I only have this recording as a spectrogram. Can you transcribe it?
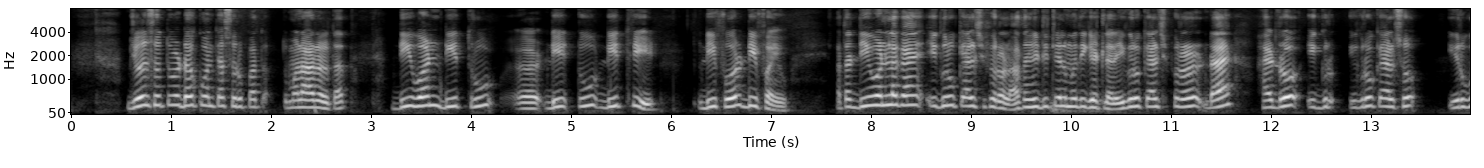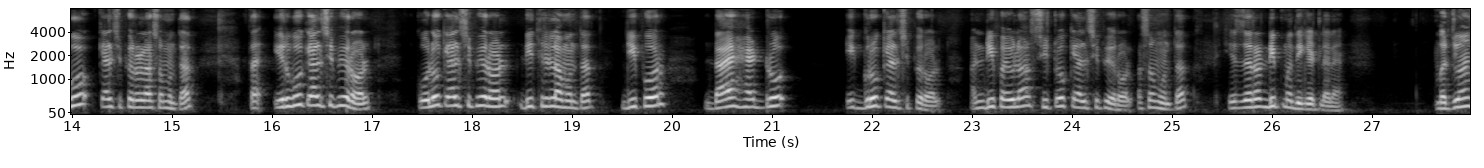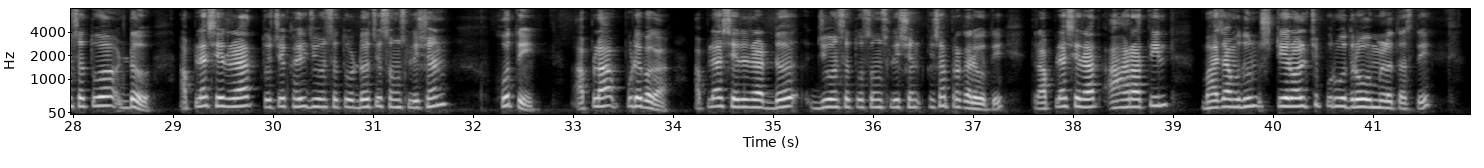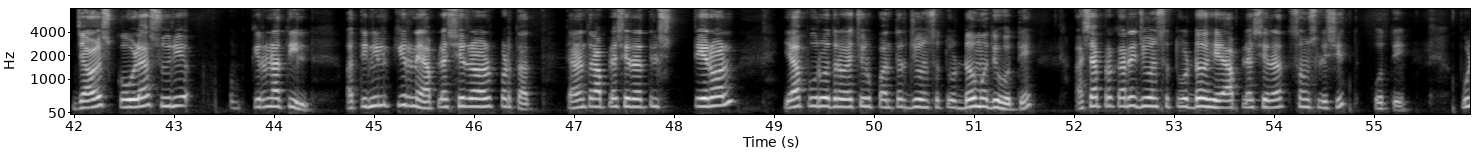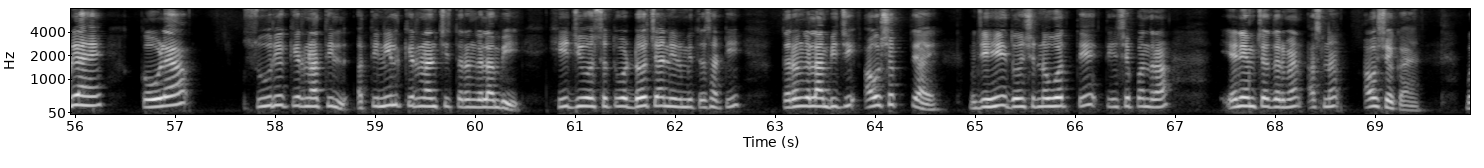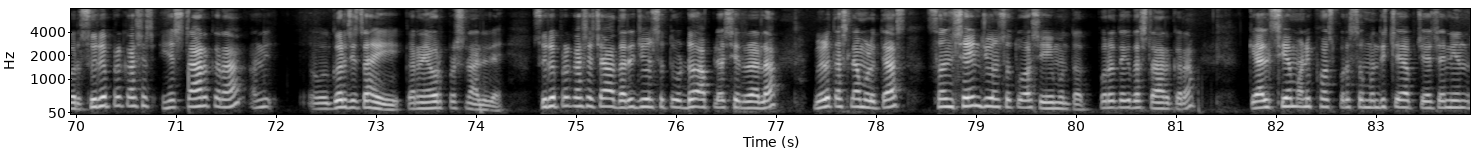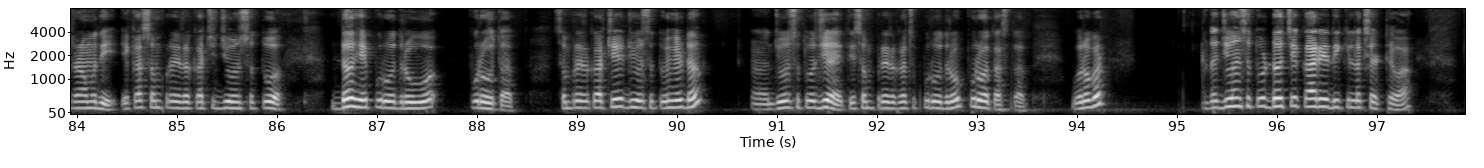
जीवनसत्व ड कोणत्या स्वरूपात तुम्हाला आढळतात? D one D through D two D three D four D five. आता डी वनला काय? इग्रो कॅल्सिफेरॉल आता ही डिटेलमध्ये घेतलेलं आहे. इग्रो कॅल्सिफेरॉल डाय हायड्रो इग्रो इग्रो कॅल्सो इर्गो कॅल्सिफेरॉल असं म्हणतात. आता इर्गो कॅल्सिफेरॉल कोलो कॅल्सिफेरॉल डी थ्रीला म्हणतात. डी फोर डायहायड्रो इग्रो कॅल्सिफेरॉल आणि डी फाईव्हला सिटो कॅल्सिफेरॉल असं म्हणतात. हे जरा डीपमध्ये घेतलेलं आहे. बरं जीवनसत्व ड. आपल्या शरीरात त्वचेखाली जीवनसत्व डचे संश्लेषण होते. आपला पुढे बघा. आपल्या शरीरात ड जीवनसत्व संश्लेषण कशा प्रकारे होते? तर आपल्या शरीरात आहारातील भाज्यामधून स्टेरॉलचे पूर्वद्रव मिळत असते. ज्यावेळेस कोवळ्या सूर्य किरणातील अतिनील किरणे आपल्या शरीरावर पडतात त्यानंतर आपल्या शरीरातील स्टेरॉल या पूर्वद्रव्याचे रूपांतर जीवनसत्व ड मध्ये होते. अशा प्रकारे जीवनसत्व ड हे आपल्या शरीरात संश्लेषित होते. पुढे आहे कोवळ्या सूर्यकिरणातील अतिनील किरणांची तरंगलांबी. ही जीवनसत्व ड च्या निर्मितीसाठी तरंगलांबीची आवश्यकता आहे. म्हणजे हे दोनशे नव्वद ते तीनशे पंधरा एन एमच्या दरम्यान असणं आवश्यक आहे. बरं सूर्यप्रकाश हे स्टार करा आणि गरजेचं आहे कारण यावर प्रश्न आलेला आहे. सूर्यप्रकाशाच्या आधारे जीवनसत्व ड आपल्या शरीराला मिळत असल्यामुळे त्यास सनशाईन जीवनसत्व असेही म्हणतात. परत एकदा स्टार करा. कॅल्शियम आणि फॉस्फरस संबंधित चयापचयाच्या नियंत्रणामध्ये एका संप्रेरकाचे जीवनसत्व ड हे पूर्वद्रव्य पुरवतात. संप्रेरकाचे जीवनसत्व हे ड जीवनसत्व जे आहे ते संप्रेरकाचं पूर्वद्रव पुरवत असतात. बरोबर? आता जीवनसत्व ड चे कार्य देखील लक्षात ठेवा.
